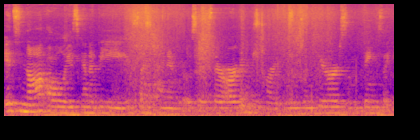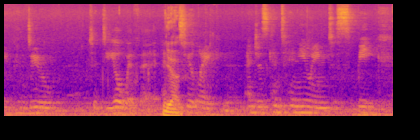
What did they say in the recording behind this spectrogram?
it's not always going to be sunshine and roses there are going to be hard things and here are some things that you can do to deal with it and Yeah. to like and just continuing to speak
